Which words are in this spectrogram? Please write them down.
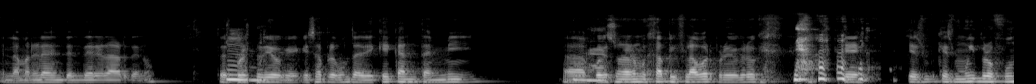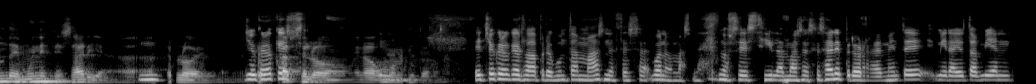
la manera de entender el arte. ¿no? Entonces, por eso digo que, esa pregunta de qué canta en mí ah, puede sonar muy happy flower, pero yo creo que, que, es, muy profunda y muy necesaria mm. hacerlo en, yo creo que en algún momento. De hecho, creo que es la pregunta más necesaria, bueno, más, no sé si la más necesaria, pero realmente, mira, yo también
